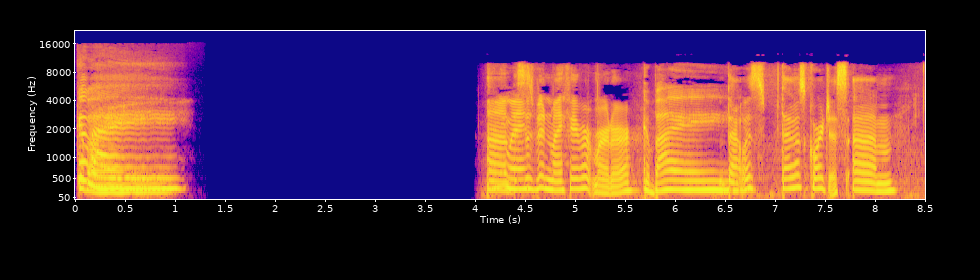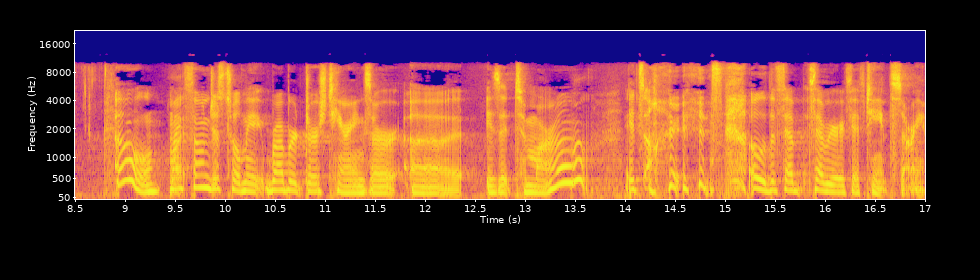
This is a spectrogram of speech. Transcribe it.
Goodbye. Uh, Anyway. This has been my favorite murder. Goodbye. That was that was gorgeous. Um, Oh, my phone just told me Robert Durst hearings are. Uh, is it tomorrow? It's it's oh the Feb- February fifteenth. Sorry,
